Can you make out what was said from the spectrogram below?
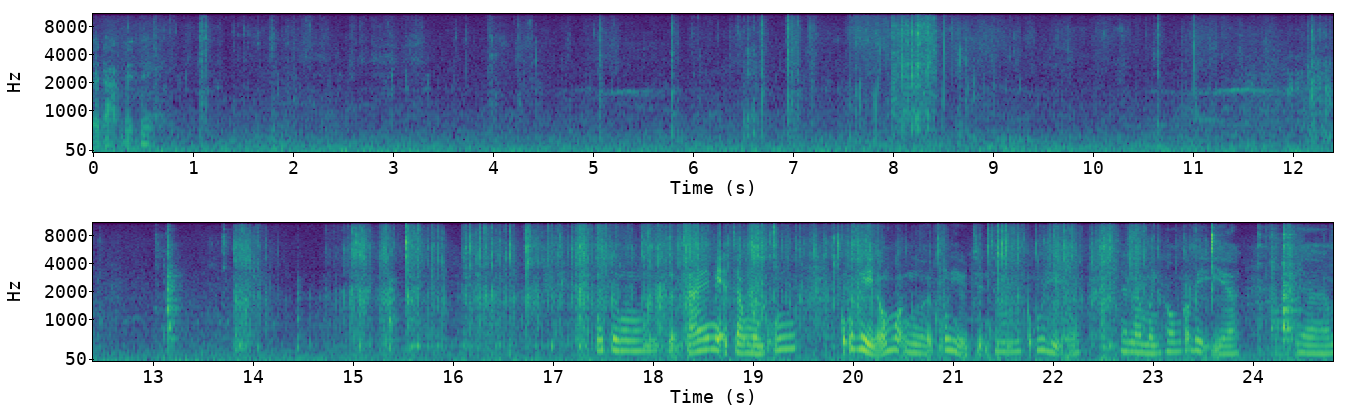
Để đại vậy đi nói chung được cái mẹ chồng mình cũng cũng hiểu mọi người cũng hiểu chuyện trong cũng hiểu. Nên là mình không có bị uh,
